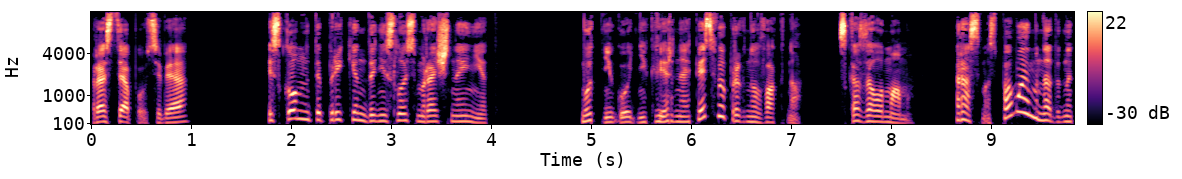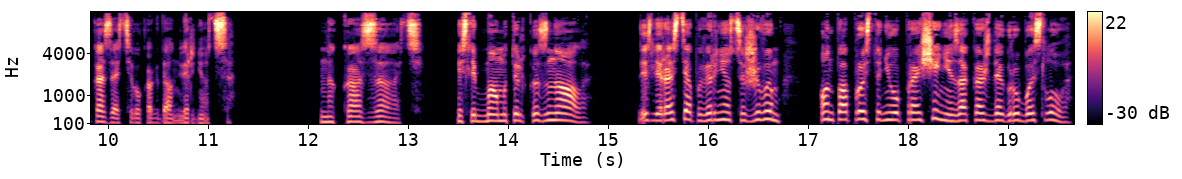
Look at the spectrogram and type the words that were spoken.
растяпа у тебя?» Из комнаты Прикин донеслось мрачное «нет». «Вот негодник, верно, опять выпрыгнул в окно», — сказала мама. «Расмус, по-моему, надо наказать его, когда он вернется». «Наказать? Если бы мама только знала. Если Растяпа вернется живым, он попросит у него прощения за каждое грубое слово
